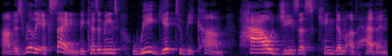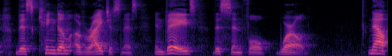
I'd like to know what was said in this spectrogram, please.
um, is really exciting because it means we get to become how Jesus' kingdom of heaven, this kingdom of righteousness, invades this sinful world. Now,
